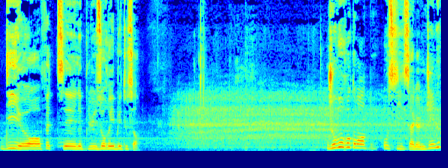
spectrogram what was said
dit en fait c'est les plus horribles et tout ça. Je vous recommande aussi Silent Hill.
